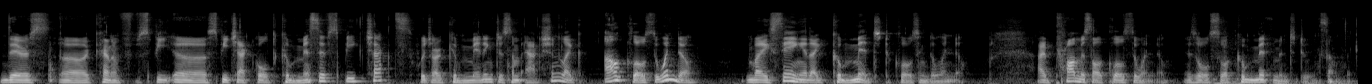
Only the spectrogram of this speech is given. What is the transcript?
There's a kind of spe uh, speech act called commissive speech acts, which are committing to some action, like I'll close the window. By saying it, I commit to closing the window. I promise I'll close the window is also a commitment to doing something.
